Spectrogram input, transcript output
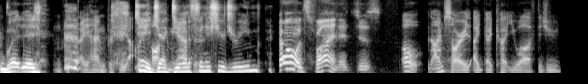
What? I, I'm. Okay, Jack, do you want to finish your dream? No, it's fine. It's just Oh, I'm sorry. I, I cut you off. Did you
